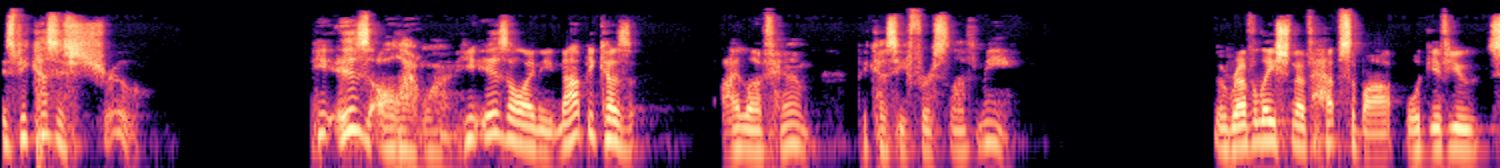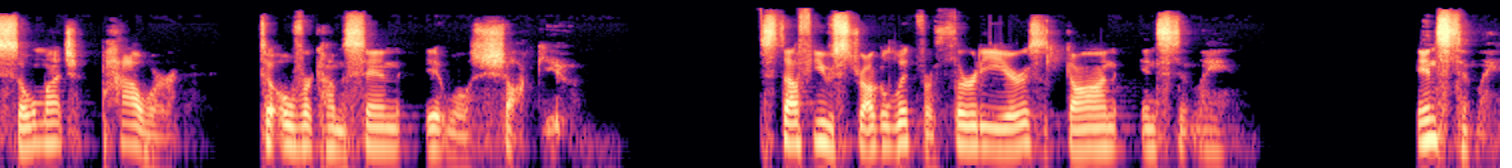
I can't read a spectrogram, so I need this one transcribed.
is because it's true. He is all I want, He is all I need. Not because I love Him, because He first loved me. The revelation of Hephzibah will give you so much power to overcome sin, it will shock you. Stuff you've struggled with for 30 years, is gone instantly. Instantly.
